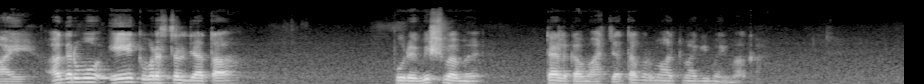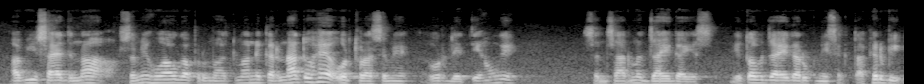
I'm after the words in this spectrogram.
आए। अगर वो एक वर्ष चल जाता, पूरे विश्व में तैल का मास जाता परमात्मा की महिमा का। अभी शायद ना समय हुआ होगा, परमात्मा ने करना तो है और थोड़ा समय और लेते होंगे। संसार में जाएगा ये ये तो अब जाएगा, रुक नहीं सकता। फिर भी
